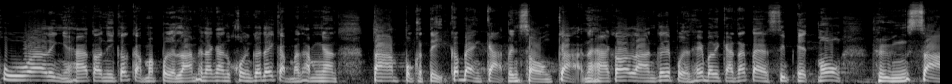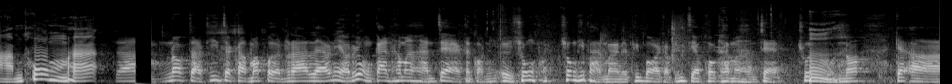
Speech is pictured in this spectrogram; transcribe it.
ครัวอะไรอย่างเงี้ยฮะตอนนี้ก็กลับมาเปิดร้านพนักงานทุกคนก็ได้กลับมาทำงานตามปกติก็แบ่งกะเป็น 2 กะนะฮะก็ร้านก็จะเปิดให้บริการตั้งแต่ 11โมงถึง3ทุ่มฮะ จ้า นอกจากที่จะกลับมาเปิดร้านแล้วเนี่ยเรื่องของการทำอาหารแจกแต่ก่อนนี้เออช่วงช่วงที่ผ่านมาเนี่ยพี่บอยกับพี่เจี๊ยบเขาทำอาหารแจกช่วยคนเนาะแกอ่า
